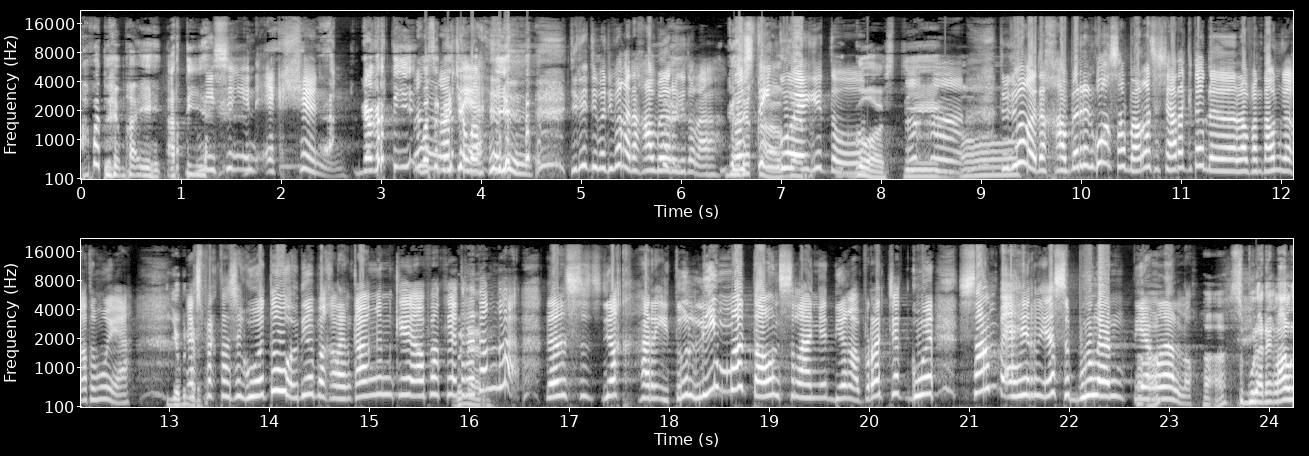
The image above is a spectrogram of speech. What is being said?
Apa tuh MIA artinya? Missing in action. Gak ngerti bahasa Indonesia ya? Iya. Jadi tiba-tiba gak ada kabar gitu lah. Gak Ghosting gue gitu. Ghosting. Heeh. Oh. Tiba-tiba gak ada kabar dan gue kesel banget secara kita udah 8 tahun gak ketemu ya. Iya benar. Ekspektasi gue tuh dia bakalan kangen kayak apa kayak Bener. ternyata enggak. Dan sejak hari itu lima tahun setelahnya dia gak pernah chat gue sampai akhirnya sebulan yang lalu. Heeh, sebulan yang lalu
